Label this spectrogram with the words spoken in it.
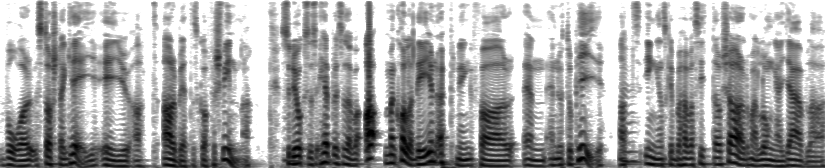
vår största grej är ju att arbete ska försvinna. Så det är också så- helt plötsligt så här, ah, men kolla det är ju en öppning för en, en utopi. Att Mm. ingen ska behöva sitta och köra de här långa jävla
